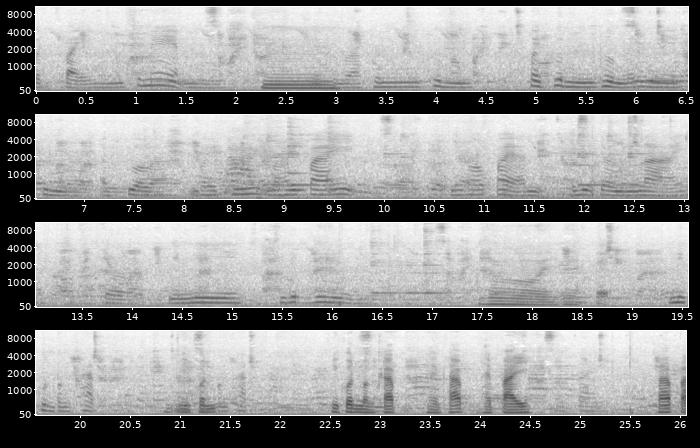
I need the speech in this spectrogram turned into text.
บัดไปช่แม่นอืมเพิ่นว่าขึ้นขึ้นค่อยขึ้นถึงแล้วนี่ขึ้นแล้วอันตัวว่าให้ขึ้นให้ไปเขาไปอันอายุเจ้ายังหลาย เจ้ายังมีชีวิตอยู่โดยแต่มีคนบังคับมีคนบังคับมีคนบังคับให้พับให้ไปให้ไปพาไป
